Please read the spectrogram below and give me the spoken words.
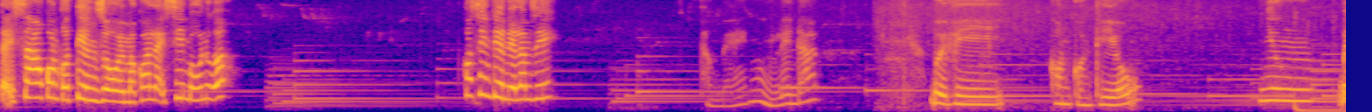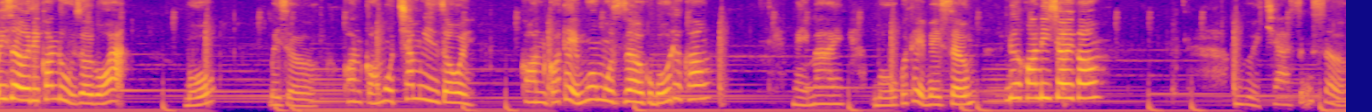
Tại sao con có tiền rồi mà con lại xin bố nữa? Con xin tiền để làm gì? Thằng bé ngừng lên đáp. Bởi vì con còn thiếu. Nhưng bây giờ thì con đủ rồi bố ạ. Bố, bây giờ con có 100 nghìn rồi. Con có thể mua một giờ của bố được không? Ngày mai bố có thể về sớm, đưa con đi chơi không? Người cha sững sờ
